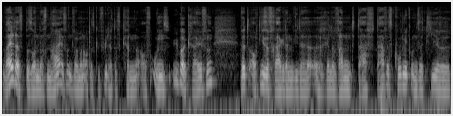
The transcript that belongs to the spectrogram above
weil das besonders nah ist und weil man auch das Gefühl hat, das kann auf uns übergreifen, wird auch diese Frage dann wieder äh, relevant. Darf, darf es Komik und Satire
